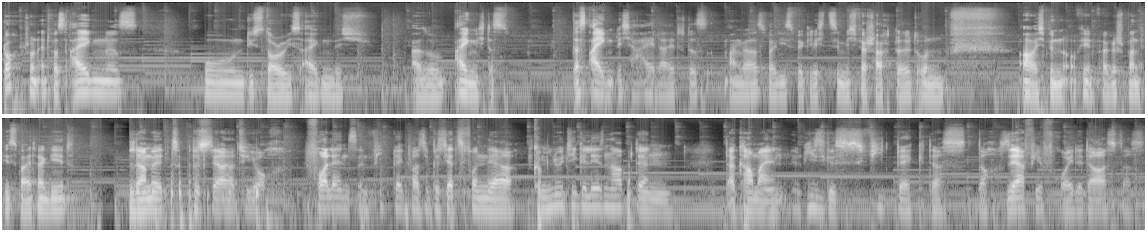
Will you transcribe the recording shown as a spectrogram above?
doch schon etwas Eigenes und die Story ist eigentlich, also eigentlich das, das eigentliche Highlight des Mangas, weil die ist wirklich ziemlich verschachtelt und oh, ich bin auf jeden Fall gespannt, wie es weitergeht. Damit bist du ja natürlich auch vollends im Feedback, was ich bis jetzt von der Community gelesen habe, denn da kam ein riesiges Feedback, dass doch sehr viel Freude da ist, dass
